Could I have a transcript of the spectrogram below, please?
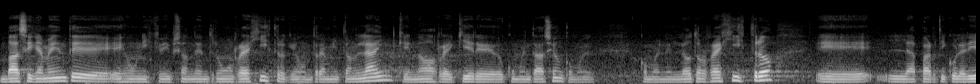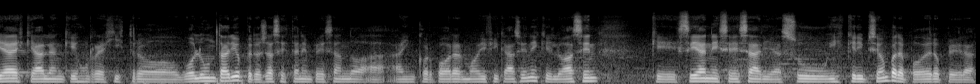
Básicamente es una inscripción dentro de un registro, que es un trámite online, que no requiere documentación como, como en el otro registro, eh, la particularidad es que hablan que es un registro voluntario, pero ya se están empezando a, incorporar modificaciones que lo hacen que sea necesaria su inscripción para poder operar.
